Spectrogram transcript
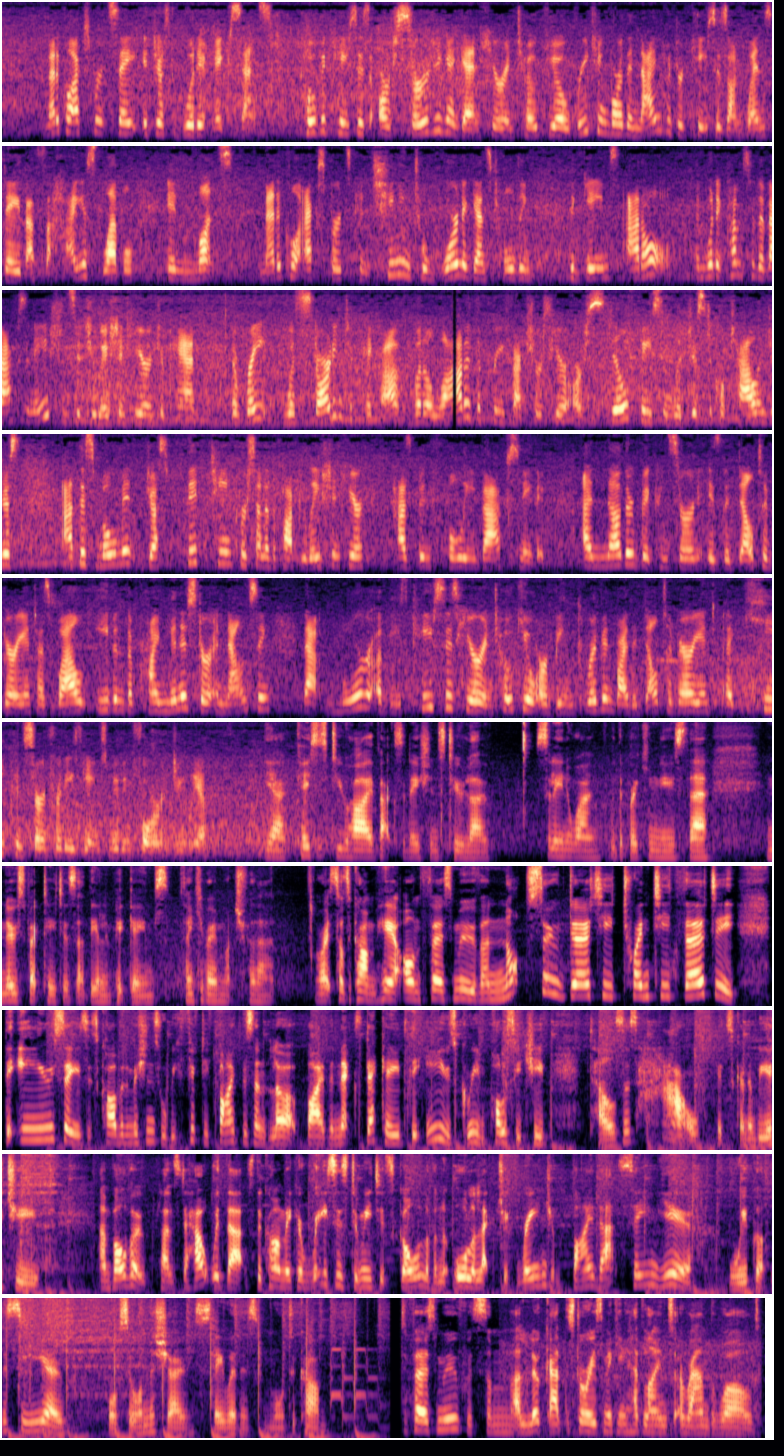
medical experts say it just wouldn't make sense. COVID cases are surging again here in Tokyo, reaching more than 900 cases on Wednesday. That's the highest level in months. Medical experts continue to warn against holding the games at all. And when it comes to the vaccination situation here in Japan, the rate was starting to pick up, but a lot of the prefectures here are still facing logistical challenges at this moment, just 15% of the population here has been fully vaccinated. Another big concern is the Delta variant as well. Even the Prime Minister announcing that more of these cases here in Tokyo are being driven by the Delta variant, a key concern for these games moving forward, Julia. Yeah, cases too high, vaccinations too low. Selena Wang with the breaking news there. No spectators at the Olympic Games. Thank you very much for that. All right, still to come here on First Move, a not so dirty 2030. The EU says its carbon emissions will be 55% lower by the next decade. The EU's green policy chief tells us how it's going to be achieved. And Volvo plans to help with that. The car maker races to meet its goal of an all electric range by that same year. We've got the CEO also on the show. Stay with us, more to come. To first move with some a look at the stories making headlines around the world.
